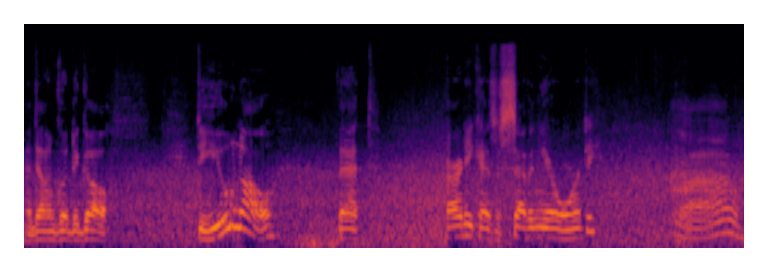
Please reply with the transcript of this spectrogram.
and then I'm good to go. Do you know that Arctic has a seven-year warranty? Wow.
